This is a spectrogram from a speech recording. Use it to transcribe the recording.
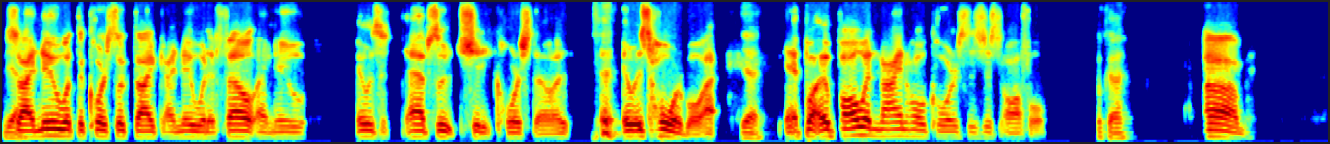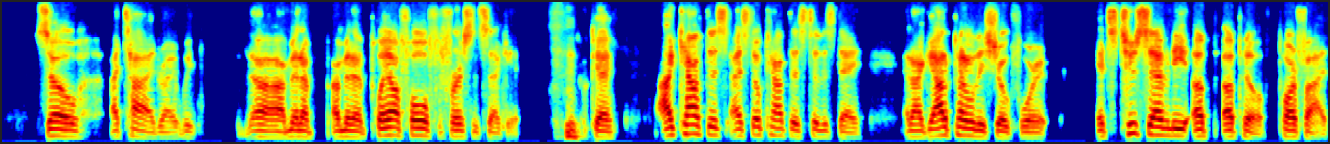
Yeah. So I knew what the course looked like. I knew what it felt. I knew it was an absolute shitty course, though. It, it was horrible. I, yeah. It, a ball with nine hole course is just awful. Okay. Um. So I tied right. We. Uh, I'm in a I'm in a playoff hole for first and second. okay. I count this. I still count this to this day, and I got a penalty stroke for it. It's 270 up uphill, par five.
